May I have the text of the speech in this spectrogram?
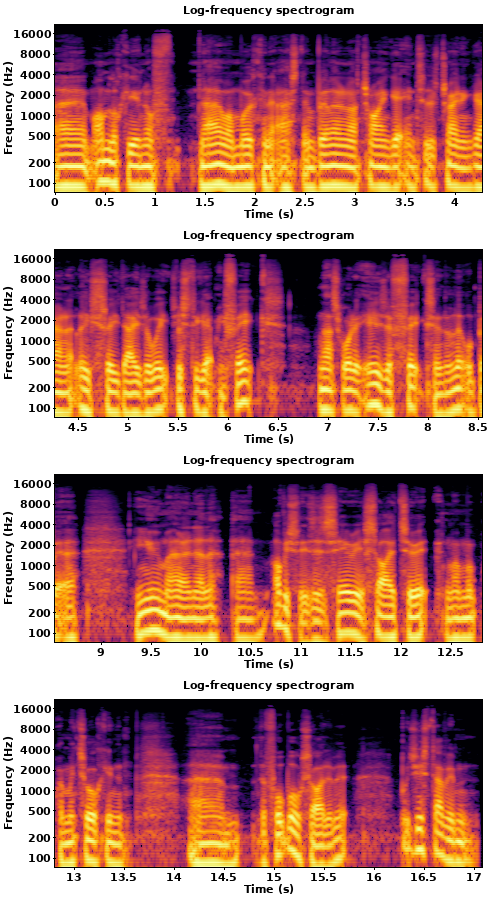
Um, I'm lucky enough now I'm working at Aston Villa and I try and get into the training ground at least three days a week just to get me fix. And that's what it is a fix and a little bit of humour. And a, um, obviously, there's a serious side to it when we're, when we're talking um, the football side of it. But just having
